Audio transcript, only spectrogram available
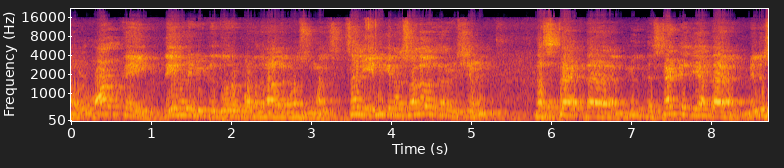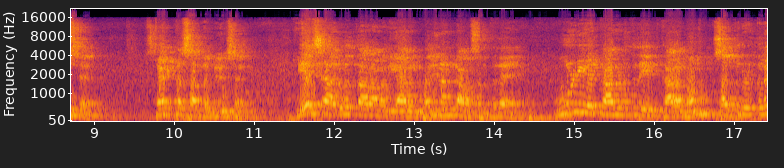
அவள் வாழ்க்கை தேவனை விட்டு தூரம் போனதுனால மோசமாச்சு சரி இன்னைக்கு நான் சொல்ல வருகிற விஷயம் the strategy of the minister status of the minister. ஏசு அறுபத்தாறாம் அதிகாரம் பதினான்காம் வசனத்துல ஊழியக்காரத்துல என் கரமும் சத்துருடத்துல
